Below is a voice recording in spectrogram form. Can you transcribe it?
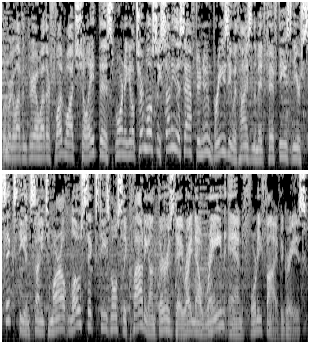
Bloomberg 1130 weather flood watch till 8 this morning. It'll turn mostly sunny this afternoon, breezy with highs in the mid 50s, near 60 and sunny tomorrow, low 60s, mostly cloudy on Thursday. Right now rain and 45 degrees.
